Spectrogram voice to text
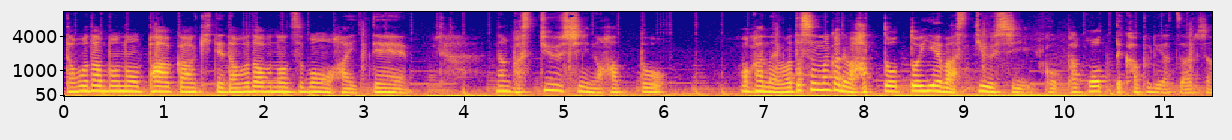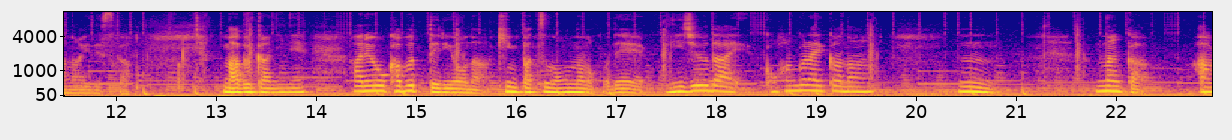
ダボダボのパーカー着てダボダボのズボンを履いてなんかステューシーのハット。わかんない。私の中ではハットといえばステューシーこうパコってかぶるやつあるじゃないですか。目深にね。あれをかぶってるような金髪の女の子で20代後半ぐらいかな。うん。なんかあ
